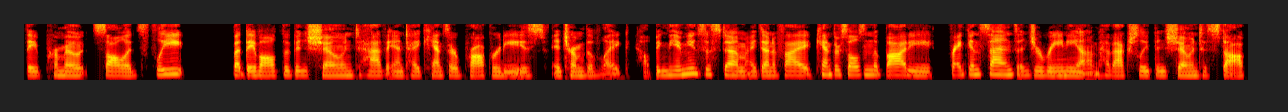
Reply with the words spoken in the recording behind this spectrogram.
they promote solid sleep, but they've also been shown to have anti-cancer properties in terms of like helping the immune system identify cancer cells in the body. Frankincense and geranium have actually been shown to stop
